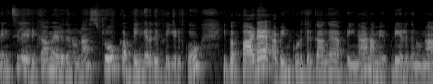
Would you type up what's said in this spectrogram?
பென்சிலை எடுக்காமல் எழுதணும்னா ஸ்ட்ரோக் அப்படிங்கிறது இப்படி இருக்கும். இப்போ பட அப்படின்னு கொடுத்துருக்காங்க அப்படின்னா நம்ம எப்படி எழுதணும்னா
